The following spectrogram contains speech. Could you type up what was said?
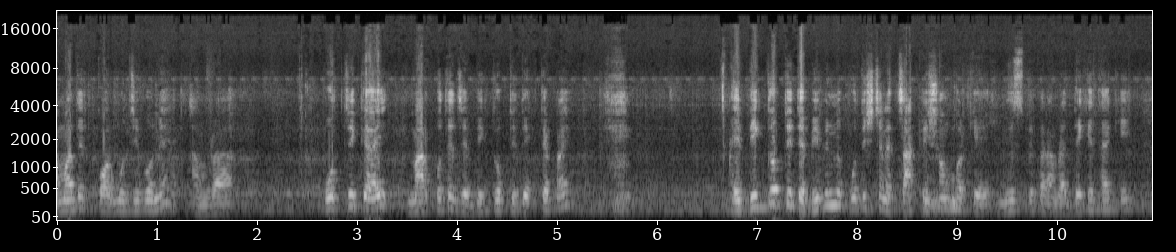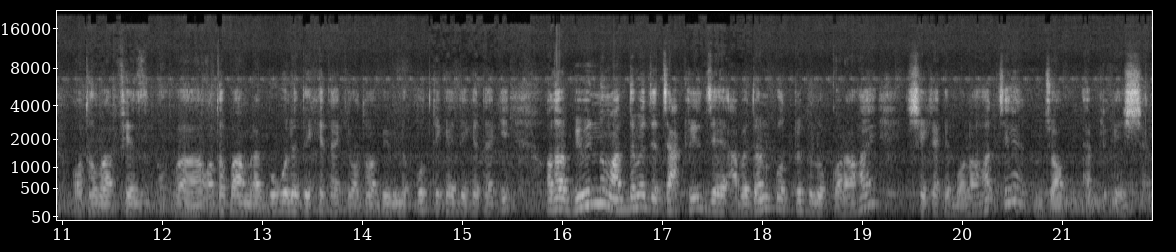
আমাদের কর্মজীবনে আমরা পত্রিকায় মারফতে যে বিজ্ঞপ্তি দেখতে পাই, এই বিজ্ঞপ্তিতে বিভিন্ন প্রতিষ্ঠানের চাকরি সম্পর্কে নিউজ পেপার আমরা দেখে থাকি অথবা ফেস অথবা আমরা গুগলে দেখে থাকি, অথবা বিভিন্ন পত্রিকায় দেখে থাকি, অথবা বিভিন্ন মাধ্যমে যে চাকরির যে আবেদনপত্রগুলো করা হয়, সেটাকে বলা হচ্ছে জব অ্যাপ্লিকেশন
